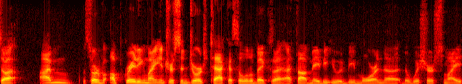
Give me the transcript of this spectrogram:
so I, am sort of upgrading my interest in George Takacs a little bit because I, I, thought maybe he would be more in the the Weishar Smythe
